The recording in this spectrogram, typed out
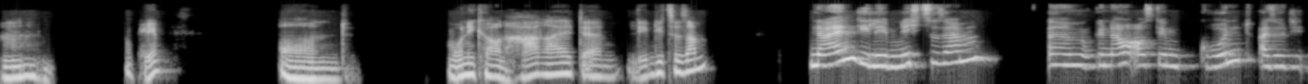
Mhm. Okay. Und Monika und Harald, äh, leben die zusammen? Nein, die leben nicht zusammen. Ähm, genau aus dem Grund, also die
